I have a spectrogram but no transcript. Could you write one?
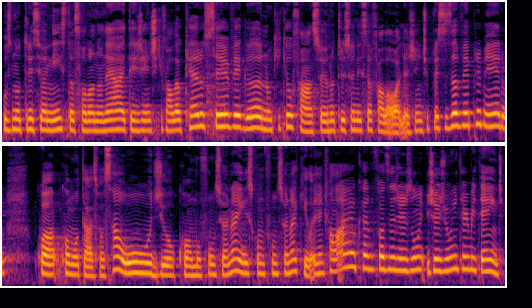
os nutricionistas falando, né? Ah, tem gente que fala, eu quero ser vegano, o que, que eu faço? Aí o nutricionista fala, olha, a gente precisa ver primeiro qual, como está a sua saúde, ou como funciona isso, como funciona aquilo. A gente fala, ah, eu quero fazer jejum, jejum intermitente.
